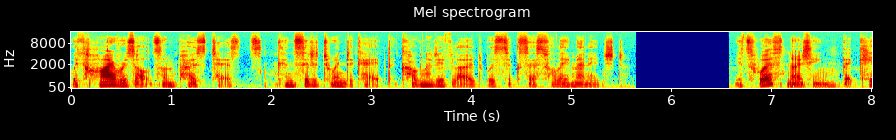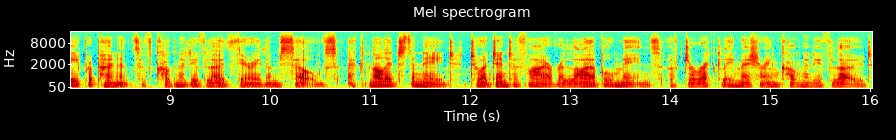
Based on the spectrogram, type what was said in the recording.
with high results on post tests considered to indicate that cognitive load was successfully managed. It's worth noting that key proponents of cognitive load theory themselves acknowledge the need to identify a reliable means of directly measuring cognitive load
